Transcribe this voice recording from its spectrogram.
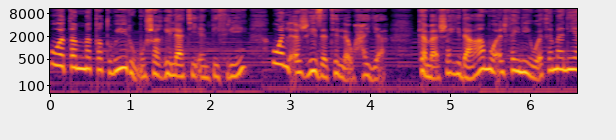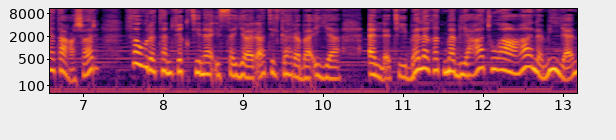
وتم تطوير مشغلات MP3 والأجهزة اللوحية. كما شهد عام 2018 ثورة في اقتناء السيارات الكهربائية التي بلغت مبيعاتها عالمياً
